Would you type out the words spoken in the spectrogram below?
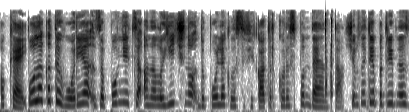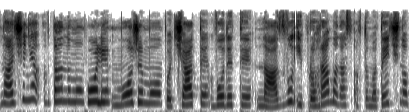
ОК. Поле категорія заповнюється аналогічно до поля класифікатор кореспондента. Щоб знайти потрібне значення в даному полі, можемо почати вводити назву, і програма нас автоматично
